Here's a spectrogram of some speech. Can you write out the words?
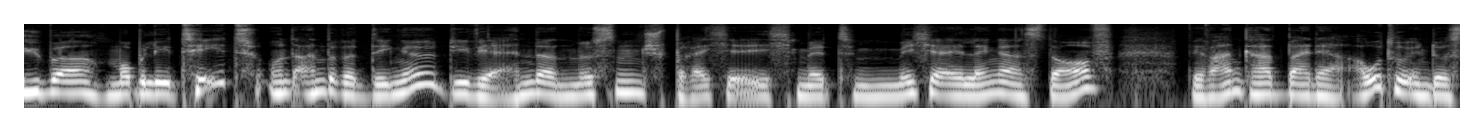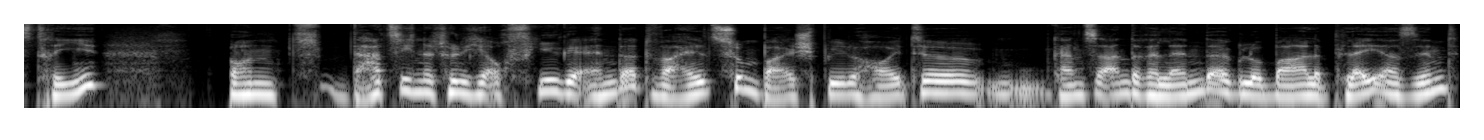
Über Mobilität und andere Dinge, die wir ändern müssen, spreche ich mit Michael Lengersdorf. Wir waren gerade bei der Autoindustrie. Und da hat sich natürlich auch viel geändert, weil zum Beispiel heute ganz andere Länder globale Player sind.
